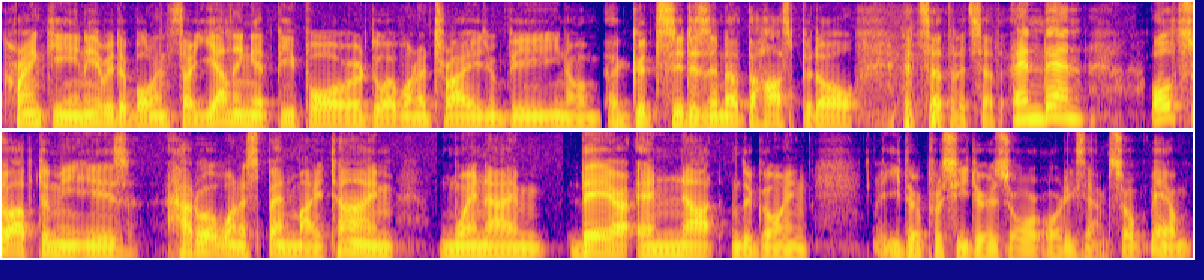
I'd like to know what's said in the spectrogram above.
cranky and irritable and start yelling at people, or do I want to try to be, you know, a good citizen of the hospital, et cetera, et cetera? And then also up to me is how do I want to spend my time when I'm there and not undergoing either procedures or, or exams. So, you know,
